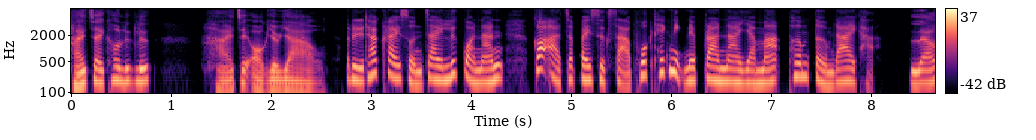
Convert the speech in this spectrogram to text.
หายใจเข้าลึกๆ หายใจออกยาวหรือถ้าใครสนใจลึกกว่านั้น ก็อาจจะไปศึกษาพวกเทคนิคในปราณายามะเพิ่มเติมได้ค่ะ ๆ แล้ว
